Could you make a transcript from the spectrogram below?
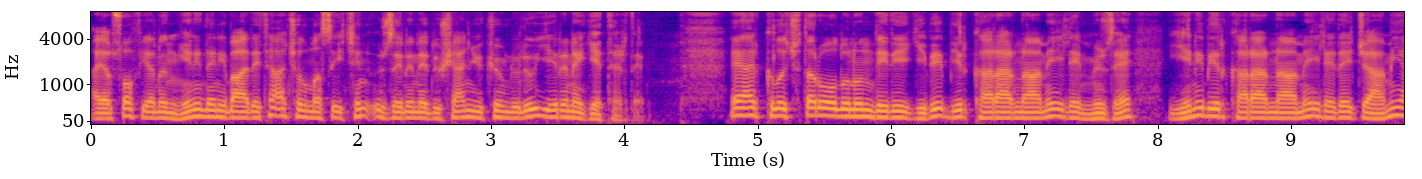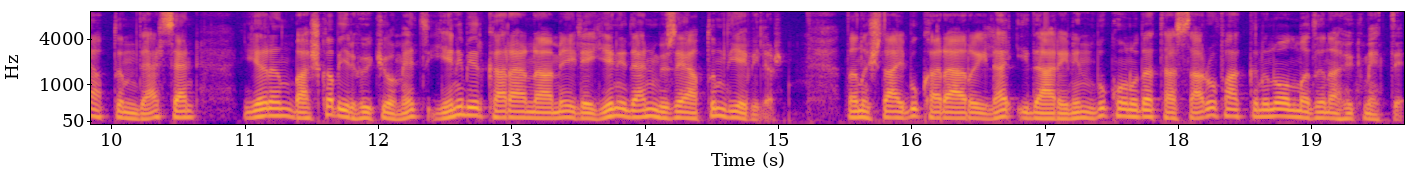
Ayasofya'nın yeniden ibadete açılması için üzerine düşen yükümlülüğü yerine getirdi. Eğer Kılıçdaroğlu'nun dediği gibi bir kararname ile müze, yeni bir kararname ile de cami yaptım dersen, yarın başka bir hükümet yeni bir kararname ile yeniden müze yaptım diyebilir. Danıştay bu kararıyla idarenin bu konuda tasarruf hakkının olmadığına hükmetti.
